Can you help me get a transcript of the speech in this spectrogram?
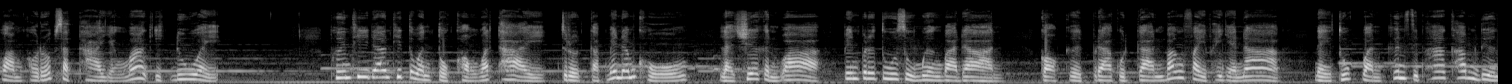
ความเคารพศรัทธาอย่างมากอีกด้วย พื้นที่ด้านทิศตะวันตกของวัดไทยจรดกับแม่น้ำโขง และเชื่อกันว่าเป็นประตูสู่เมืองบาดาลก่อเกิดปรากฏการณ์บั้งไฟพญานาค ในทุกวันขึ้น 15 ค่ำเดือน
